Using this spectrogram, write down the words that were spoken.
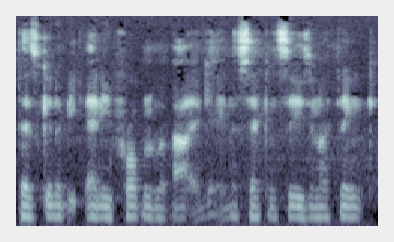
there's going to be any problem about it getting a second season I think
